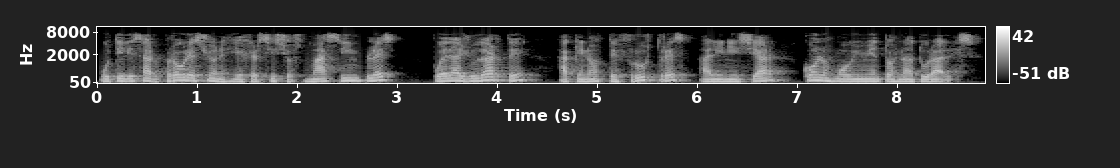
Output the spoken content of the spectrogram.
Utilizar progresiones y ejercicios más simples puede ayudarte a que no te frustres al iniciar con los movimientos naturales.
